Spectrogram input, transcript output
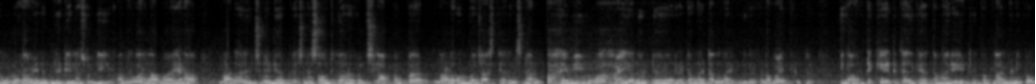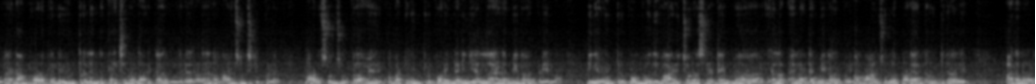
உங்களோட அவைலபிலிட்டிலாம் சொல்லி அங்கே வரலாமா? ஏன்னா மழை இருந்துச்சுன்னா இன்னொரு பிரச்சனை. சவுத் கோரா அப்பப்போ மழை ரொம்ப ஜாஸ்தியாக இருந்துச்சுன்னா heavy high alert red alert அந்த மாதிரி கொடுக்குறதுக்கெல்லாம் வாய்ப்பு இருக்குது நீங்கள் அவர்கிட்ட கேட்டுட்டு அதுக்கேற்ற மாதிரி ட்ரிப்பை பிளான் பண்ணிக்கோங்க. நான் போனப்போ இந்த வின்டரில் இந்த பிரச்சனைலாம் இருக்காதுங்கிறதுனால நான் மான்சூன் ஸ்கிப் பண்ணேன் மான்சூன் சூப்பராகவே இருக்கும். பட் வின்டர் போனீங்கன்னா நீங்கள் எல்லா இடமே கவர் பண்ணிடலாம். நீங்கள் வின்டர் போகும்போது வாரிச்சோட சில டைம் எல்லா எல்லா டைமே கவர் பண்ணலாம். மான்சூனில் படம் அந்த விட்டுக்காது அதனால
